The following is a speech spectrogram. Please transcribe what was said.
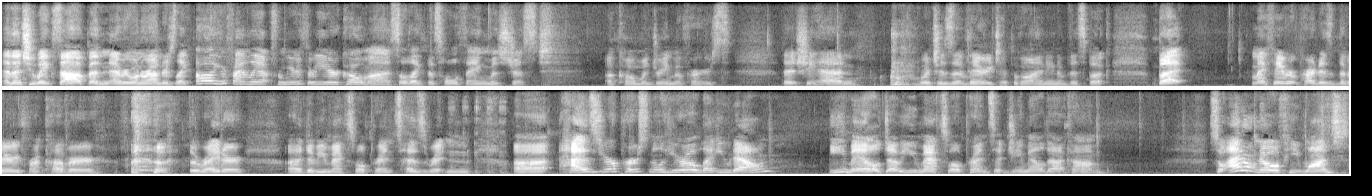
And then she wakes up and everyone around her's like oh you're finally up from your three year coma. So like this whole thing was just a coma dream of hers that she had which is a very typical ending of this book. But my favorite part is the very front cover. the writer, uh, W. Maxwell Prince, has written uh, Has your personal hero let you down? Email wmaxwellprince at gmail.com. So I don't know if he wants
